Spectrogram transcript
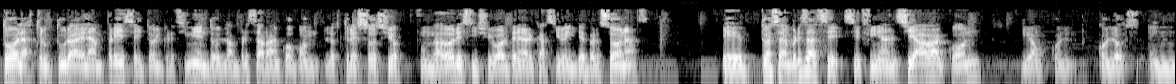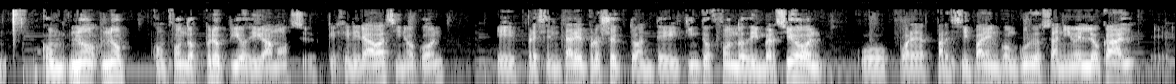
toda la estructura de la empresa y todo el crecimiento, la empresa arrancó con los tres socios fundadores y llegó a tener casi 20 personas. Eh, toda esa empresa se, se financiaba con, digamos, con, con los, con, no, no con fondos propios, digamos, que generaba, sino con eh, presentar el proyecto ante distintos fondos de inversión o para participar en concursos a nivel local, eh,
